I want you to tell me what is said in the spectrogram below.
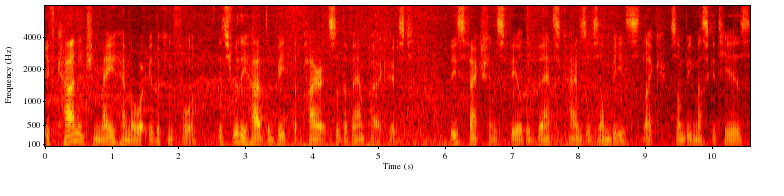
If Carnage and Mayhem are what you're looking for, it's really hard to beat the Pirates of the Vampire Coast. These factions field advanced kinds of zombies, like zombie musketeers,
